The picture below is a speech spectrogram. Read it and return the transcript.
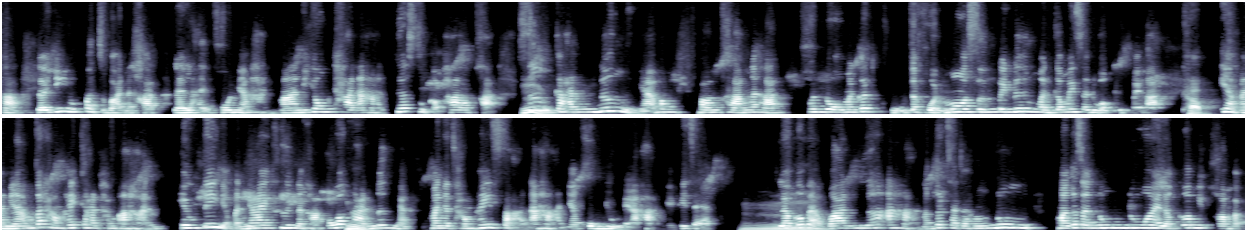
ค่ะ แล้วยิ่งยุคปัจจุบันนะคะ หลาย ๆ คนเนี่ยหันมานิยมทานอาหารเพื่อสุขภาพค่ะอืมซึ่งการนึ่งอย่างเงี้ยบางบางครั้งนะคะคอนโดมันก็หูจะขนหม้อซึ้งไปนึ่งมันก็ไม่สะดวกถูกไหมคะครับอย่างอันเนี้ยมันก็ทำให้การทำอาหารเฮลตี้เนี่ยมันง่ายขึ้นนะคะ เพราะว่าอืมการนึ่งเนี่ยมันจะทำให้สารอาหารยังคงอยู่ในอาหารเนี่ยพี่แจ๊คอืมแล้วก็แบบว่าเนื้ออาหารมันก็จะทั้งนุ่ม มันก็จะนุ่มด้วยแล้วก็มีความแบบ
